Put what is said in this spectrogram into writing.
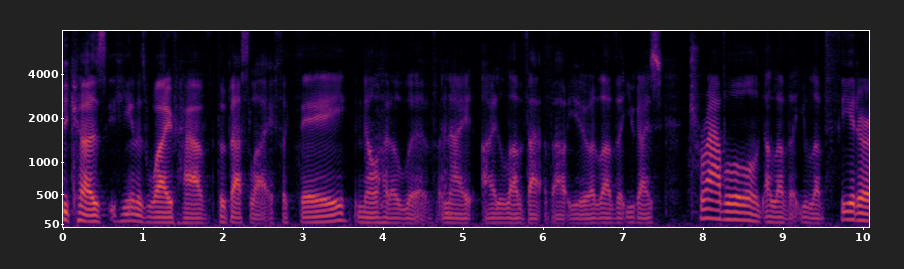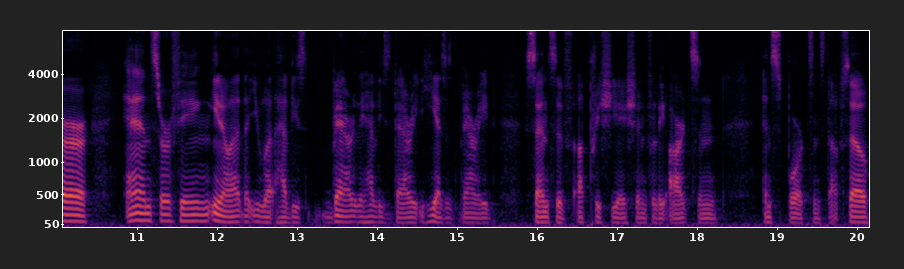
because he and his wife have the best life. Like they know how to live and I I love that about you. I love that you guys travel. I love that you love theater and surfing, you know, that you have these very they have these very he has this varied sense of appreciation for the arts and and sports and stuff. So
